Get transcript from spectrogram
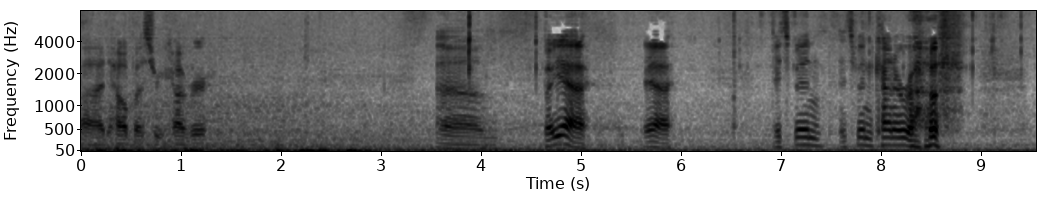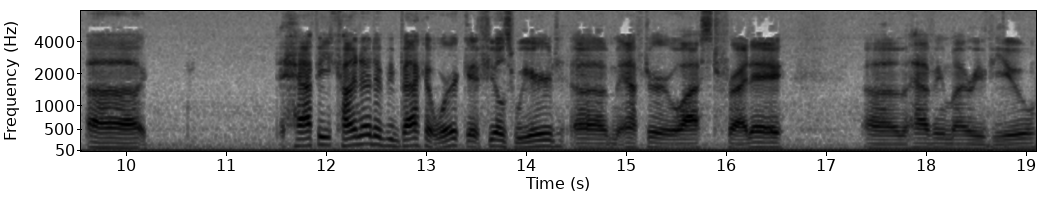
uh, to help us recover. Um, but yeah, yeah, it's been it's been kind of rough. Uh, happy kind of to be back at work. It feels weird um, after last Friday um, having my review.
